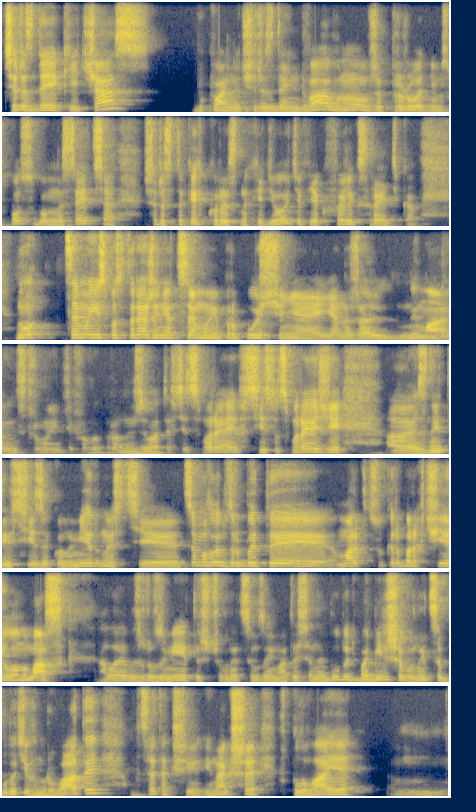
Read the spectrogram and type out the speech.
через деякий час, буквально через день-два, воно вже природнім способом несеться через таких корисних ідіотів, як Фелікс Редька. Ну, це мої спостереження, це мої пропущення. Я, на жаль, не маю інструментів, аби проаналізувати всі соцмережі, всі соцмережі, знайти всі закономірності. Це могли б зробити Марк Цукерберг чи Ілон Маск. Але ви ж розумієте, що вони цим займатися не будуть, ба більше вони це будуть ігнорувати, бо це так чи інакше впливає,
